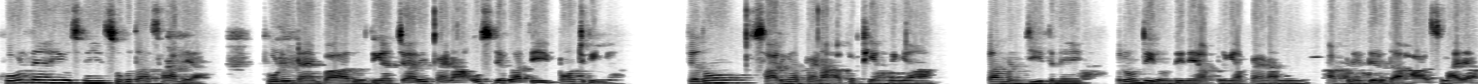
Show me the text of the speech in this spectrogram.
ਖੋਲਦਿਆਂ ਹੀ ਉਸਨੇ ਸੁੱਖ ਦਾ ਸਾਹ ਲਿਆ। ਥੋੜੇ ਟਾਈਮ ਬਾਅਦ ਉਸਦੀਆਂ ਚਾਰੇ ਭੈਣਾਂ ਉਸ ਜਗ੍ਹਾ ਤੇ ਪਹੁੰਚ ਗਈਆਂ। ਜਦੋਂ ਸਾਰੀਆਂ ਭੈਣਾਂ ਇਕੱਠੀਆਂ ਹੋਈਆਂ, ਤਾਂ ਮਨਜੀਤ ਨੇ ਰੋਂਦੀ ਰੋਂਦੀ ਨੇ ਆਪਣੀਆਂ ਭੈਣਾਂ ਨੂੰ ਆਪਣੇ ਦਿਲ ਦਾ ਹਾਲ ਸੁਣਾਇਆ।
